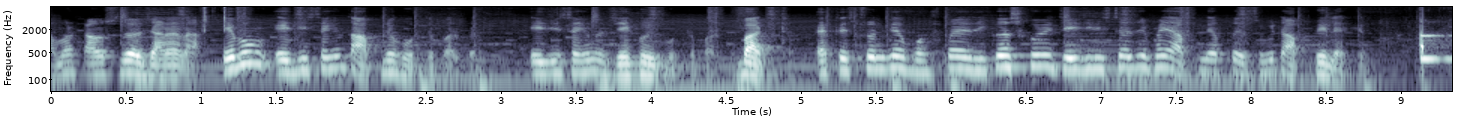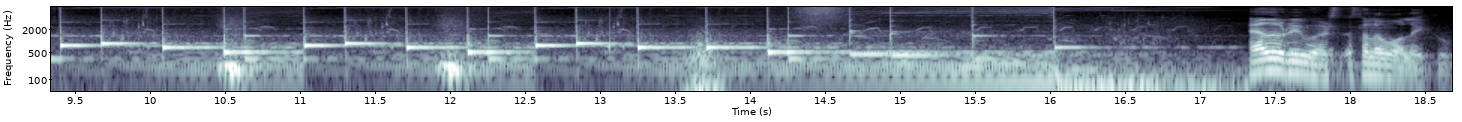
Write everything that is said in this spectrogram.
আমার কাউন্সিলার জানে না। এবং এই জিনিসটা কিন্তু আপনিও করতে পারবেন, এই জিনিসটা কিন্তু যে কেউই করতে পারবে। বাট একটা স্টুডেন্টকে রিকোয়েস্ট করি যে, এই জিনিসটা যে ভাই আপনি আপনার এসবিটা আপনি লেখেন। হ্যালো রিভার্স আসসালামু আলাইকুম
